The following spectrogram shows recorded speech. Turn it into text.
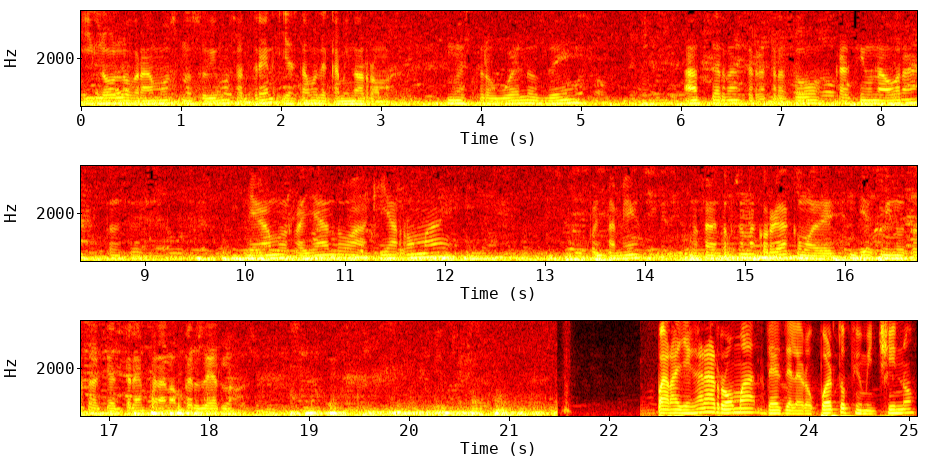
y lo logramos, nos subimos al tren y ya estamos de camino a Roma. Nuestro vuelo de Amsterdam se retrasó casi una hora, entonces llegamos rayando aquí a Roma pues también nos aventamos una corrida como de 10 minutos hacia el tren para no perderlo. Para llegar a Roma desde el aeropuerto Fiumicino,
